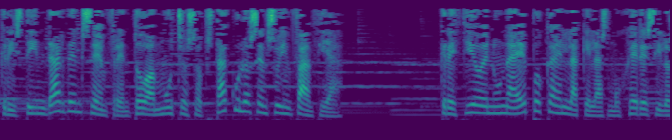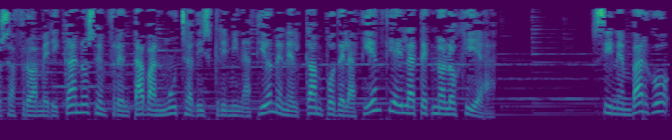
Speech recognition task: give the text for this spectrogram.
Christine Darden se enfrentó a muchos obstáculos en su infancia creció en una época en la que las mujeres y los afroamericanos enfrentaban mucha discriminación en el campo de la ciencia y la tecnología. Sin embargo,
